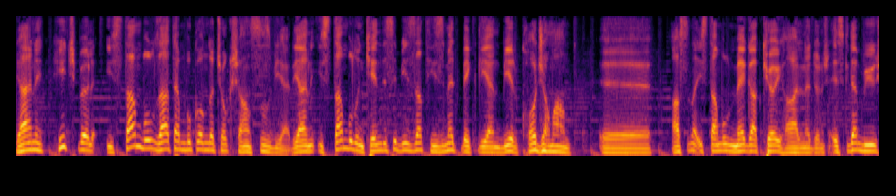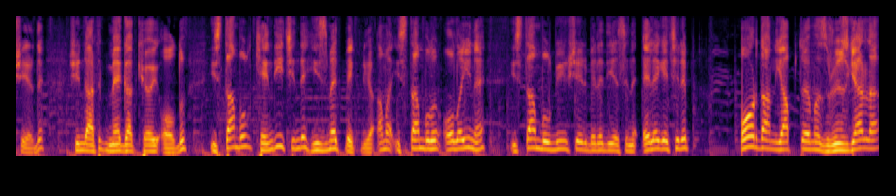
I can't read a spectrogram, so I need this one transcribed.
yani hiç böyle İstanbul zaten bu konuda çok şanssız bir yer. Yani İstanbul'un kendisi bizzat hizmet bekleyen bir kocaman e, aslında İstanbul mega köy haline dönüş. Eskiden büyük şehirdi. Şimdi artık mega köy oldu. İstanbul kendi içinde hizmet bekliyor. Ama İstanbul'un olayı ne? İstanbul Büyükşehir Belediyesi'ni ele geçirip oradan yaptığımız rüzgarla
